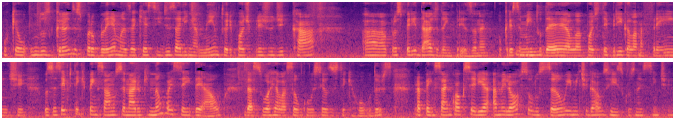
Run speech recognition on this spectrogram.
Porque um dos grandes problemas é que esse desalinhamento ele pode prejudicar a prosperidade da empresa, né? O crescimento uhum. dela, pode ter briga lá na frente. Você sempre tem que pensar no cenário que não vai ser ideal da sua relação com os seus stakeholders, para pensar em qual que seria a melhor solução e mitigar os riscos nesse sentido.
